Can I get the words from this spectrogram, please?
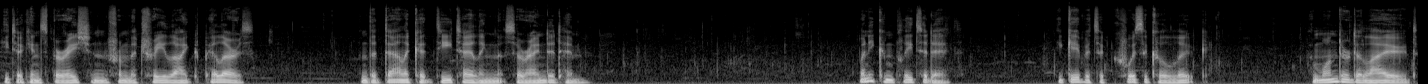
He took inspiration from the tree like pillars and the delicate detailing that surrounded him. When he completed it, he gave it a quizzical look and wondered aloud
